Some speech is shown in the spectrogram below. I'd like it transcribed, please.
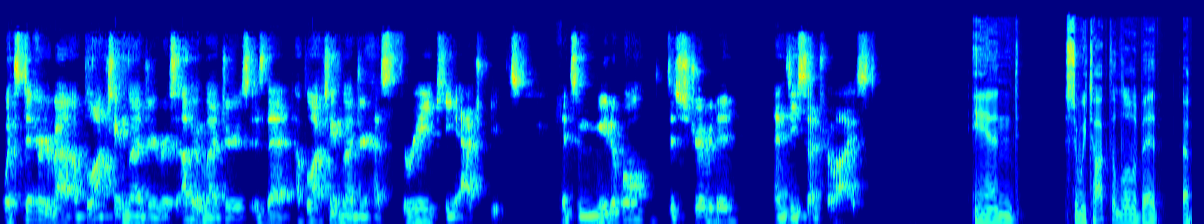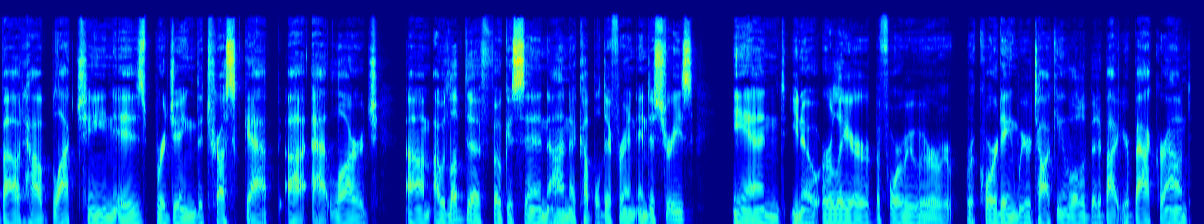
what's different about a blockchain ledger versus other ledgers is that a blockchain ledger has three key attributes it's immutable, distributed, and decentralized. And so, we talked a little bit about how blockchain is bridging the trust gap uh, at large. Um, I would love to focus in on a couple different industries. And you know, earlier before we were recording, we were talking a little bit about your background.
